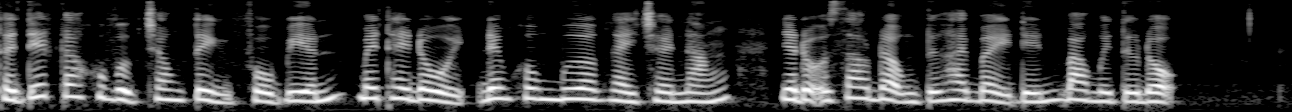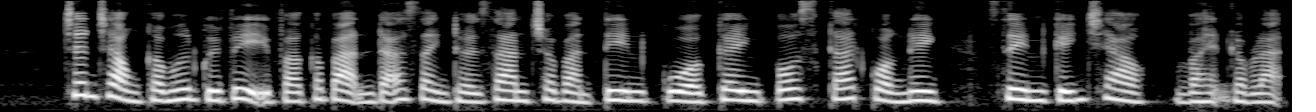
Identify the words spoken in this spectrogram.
Thời tiết các khu vực trong tỉnh phổ biến, mây thay đổi, đêm không mưa, ngày trời nắng, nhiệt độ giao động từ 27 đến 34 độ. Trân trọng cảm ơn quý vị và các bạn đã dành thời gian cho bản tin của kênh Postcard Quảng Ninh. Xin kính chào và hẹn gặp lại.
